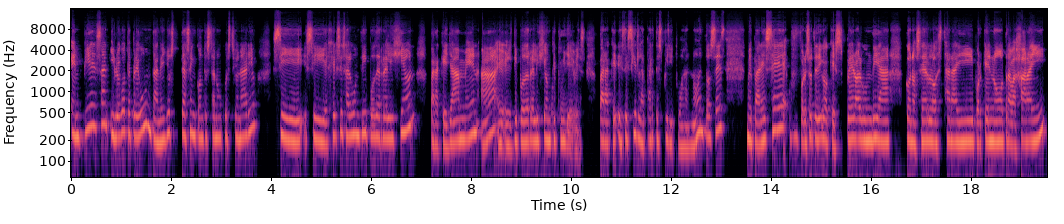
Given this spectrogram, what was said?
empiezan y luego te preguntan, ellos te hacen contestar un cuestionario si, si ejerces algún tipo de religión para que llamen a el tipo de religión que tú lleves, para que, es decir, la parte espiritual, ¿no? Entonces, me parece, por eso te digo que espero algún día conocerlo, estar ahí, ¿por qué no trabajar ahí?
